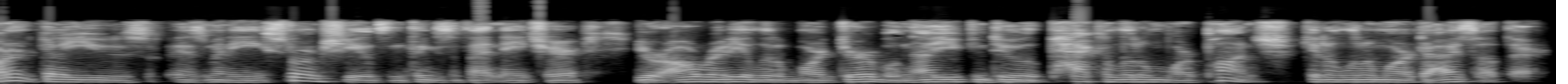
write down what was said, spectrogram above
aren't going to use as many storm shields and things of that nature. You're already a little more durable. Now you can do pack a little more punch, get a little more guys out there.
